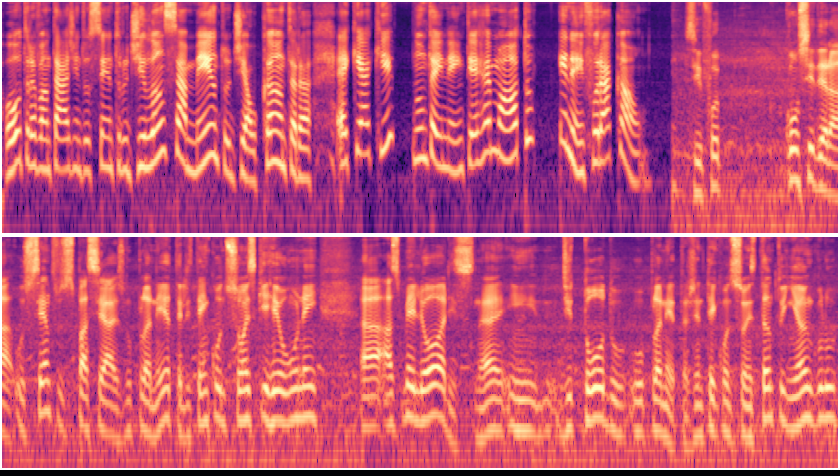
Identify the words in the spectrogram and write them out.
Outra vantagem do centro de lançamento de Alcântara é que aqui não tem nem terremoto e nem furacão. Se for considerar os centros espaciais no planeta, ele tem condições que reúnem ah, as melhores né, em, de todo o planeta. A gente tem condições tanto em ângulo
